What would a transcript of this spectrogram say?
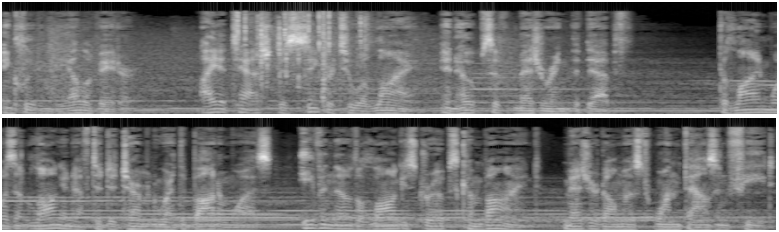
including the elevator, I attached a sinker to a line in hopes of measuring the depth. The line wasn't long enough to determine where the bottom was, even though the longest ropes combined measured almost 1,000 feet.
